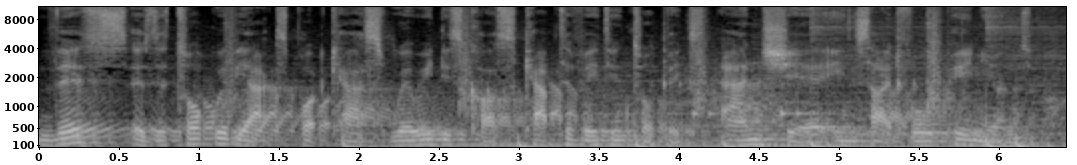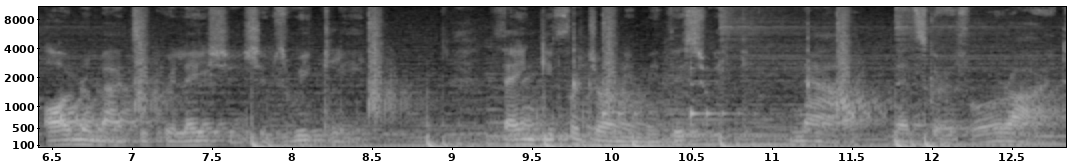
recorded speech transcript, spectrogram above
This is the Talk with Yaks podcast where we discuss captivating topics and share insightful opinions on romantic relationships weekly. Thank you for joining me this week. Now, let's go for a ride.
